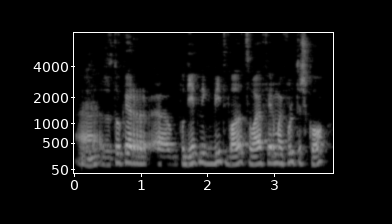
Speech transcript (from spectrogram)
Uh, zato, ker uh, podjetnik biti, voditi svojo firmo je fulj težko, uh,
